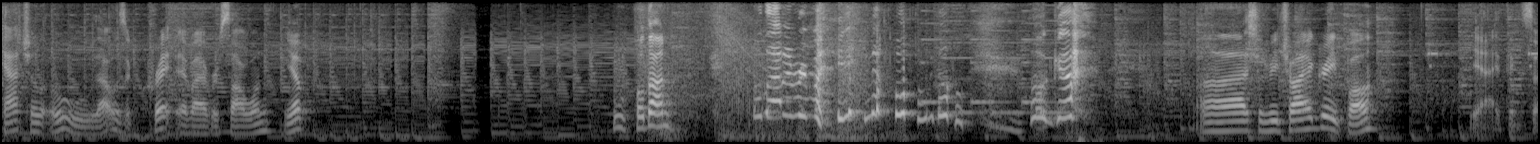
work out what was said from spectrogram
catch a... Oh, that was a crit if I ever saw one. Yep. Ooh, hold on. Hold on, everybody! No, no! Oh god! Uh, should we try a Great Ball? Yeah, I think so.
